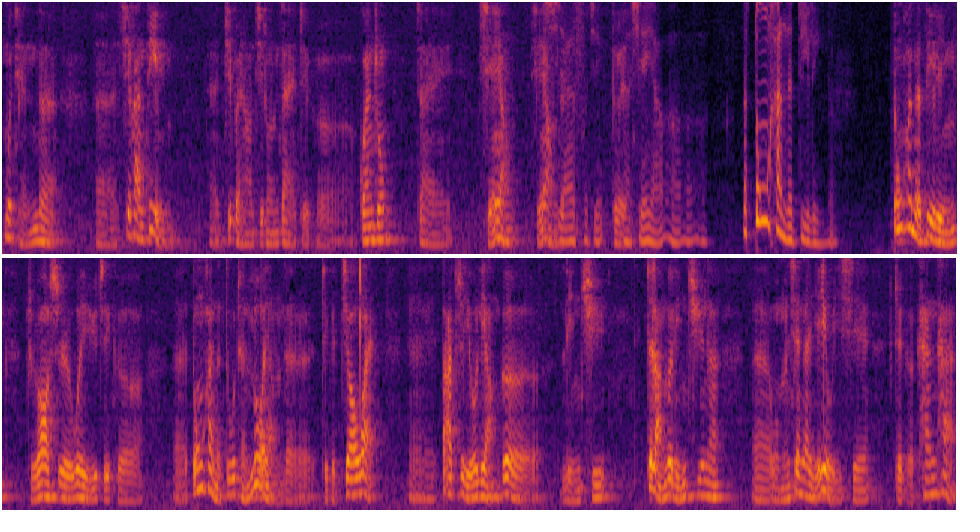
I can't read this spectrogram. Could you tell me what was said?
目前的呃西汉帝陵，呃基本上集中在这个关中，在咸阳，咸阳西安附近，对，咸阳，嗯嗯嗯。那东汉的帝陵呢？东汉的帝陵主要是位于这个呃东汉的都城洛阳的这个郊外，呃大致有两个陵区，这两个陵区呢，呃我们现在也有一些这个勘探，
